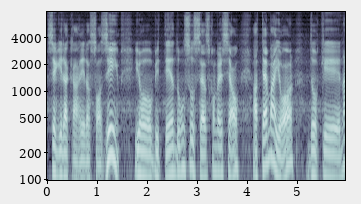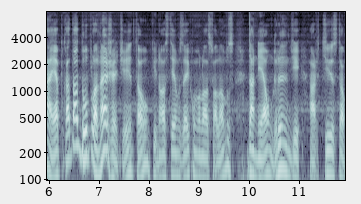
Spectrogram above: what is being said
seguir a carreira sozinho e obtendo um sucesso comercial até maior do que na época da dupla, né, gente? Então, que nós temos aí, como nós falamos, Daniel, um grande artista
